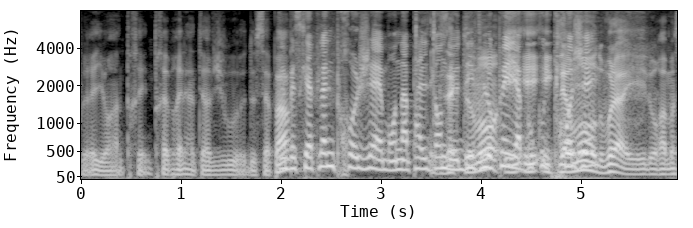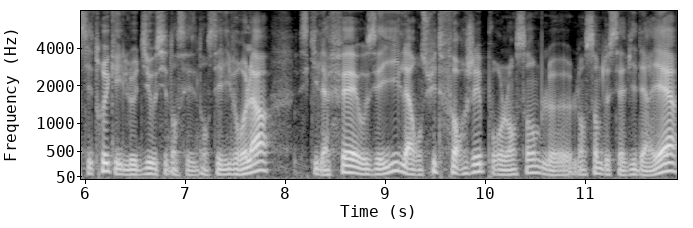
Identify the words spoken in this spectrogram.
verrez, il y aura un très, une très belle interview euh, de sa part. parce qu'il y a plein de projets, bon, on n'a pas le temps de développer, il y a beaucoup de clairement, projets. Voilà, et Laura Mincy Truc, et il le dit aussi dans ses, dans livres-là, ce qu'il a fait aux EI, il a ensuite forgé pour l'ensemble l'ensemble de sa vie derrière.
